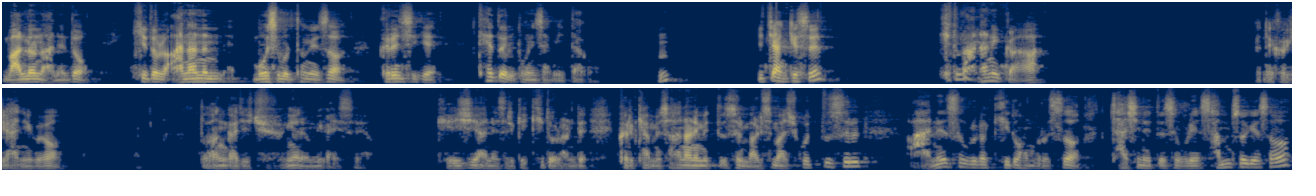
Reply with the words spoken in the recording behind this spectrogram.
말로는 안 해도 기도를 안 하는 모습을 통해서 그런 식의 태도를 보는 사람이 있다고. 응? 있지 않겠어요? 기도를 안 하니까. 근데 그게 아니고요. 또 한 가지 중요한 의미가 있어요. 계시 안에서 이렇게 기도를 하는데 그렇게 하면서 하나님의 뜻을 말씀하시고 뜻을 안에서 우리가 기도함으로써 자신의 뜻을 우리의 삶 속에서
